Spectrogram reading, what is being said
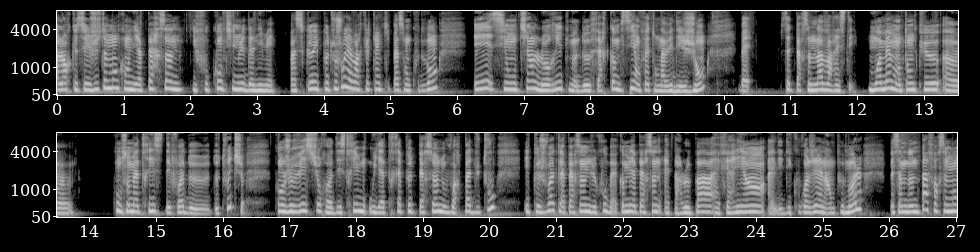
Alors que c'est justement quand il n'y a personne qu'il faut continuer d'animer. Parce qu'il peut toujours y avoir quelqu'un qui passe en coup de vent. Et si on tient le rythme de faire comme si en fait on avait des gens, ben, cette personne-là va rester. Moi-même en tant que euh, consommatrice des fois de, Twitch, quand je vais sur euh, des streams où il y a très peu de personnes, ou voire pas du tout, et que je vois que la personne, du coup, bah, comme il y a personne, elle parle pas, elle fait rien, elle est découragée, elle est un peu molle, bah, ça me donne pas forcément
